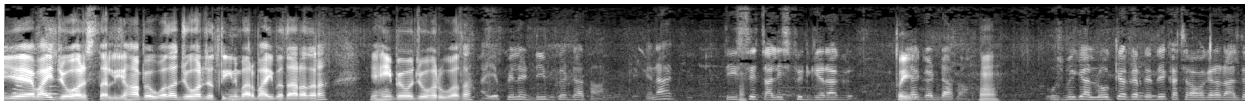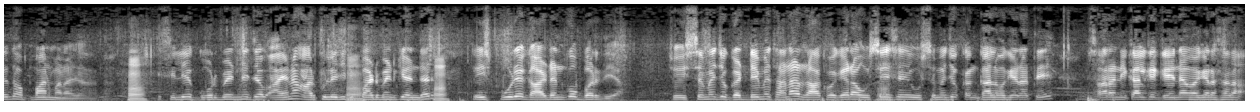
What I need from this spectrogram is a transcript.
ये है भाई जोहर स्थल। यहाँ पे हुआ था जोहर जो तीन बार भाई बता रहा था ना यहीं पे वो जोहर हुआ था। ये पहले डीप गड्ढा था है ना तीस से चालीस फीट गहरा तो गड्ढा था। हम्म उसमें क्या लोग क्या करते थे कचरा वगैरह डालते तो अपमान माना जाता था। हम्म इसीलिए गवर्नमेंट ने जब आया ना आर्कोलॉजी डिपार्टमेंट के अंदर। तो इस पूरे गार्डन को भर दिया। जो इस समय जो गड्ढे में था ना राख वगैरह उसे से उस समय जो कंकाल वगैरह थे सारा निकाल के गहना वगैरह सारा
